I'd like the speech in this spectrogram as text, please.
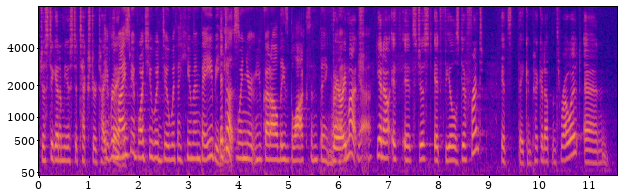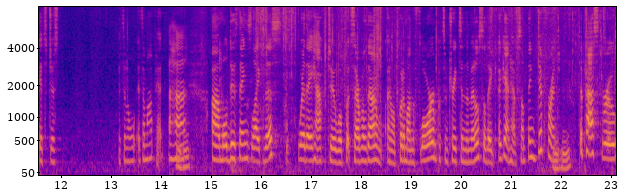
just to get them used to texture type It things. reminds me of what you would do with a human baby. It does. When you're, you've got all these blocks and things. Very right? much. Yeah. You know, it, it's just it feels different. It's they can pick it up and throw it, and it's just it's an old, it's a mop head. Uh-huh. Um, we'll do things like this, where they have to. We'll put several down, and we'll put them on the floor, and put some treats in the middle, so they again have something different to pass through.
